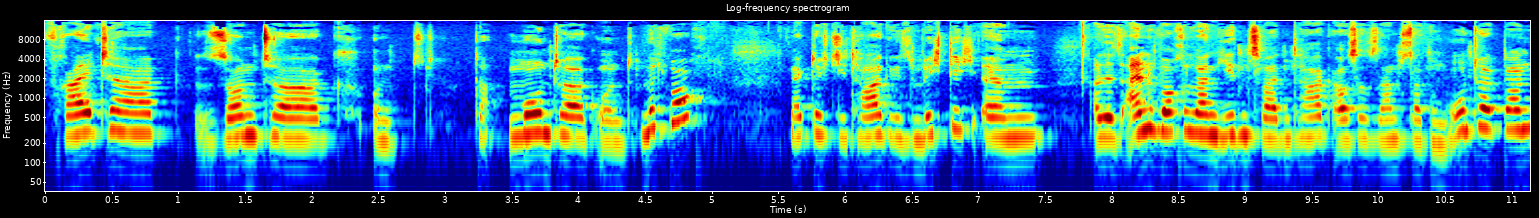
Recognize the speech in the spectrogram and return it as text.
Freitag, Sonntag und Montag und Mittwoch. Merkt euch die Tage, die sind wichtig. Ähm, also jetzt eine Woche lang jeden zweiten Tag, außer Samstag und Montag dann.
